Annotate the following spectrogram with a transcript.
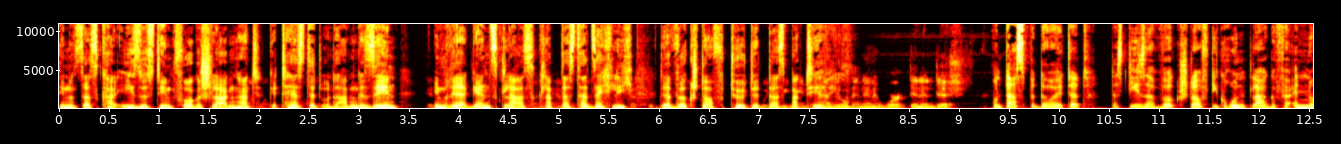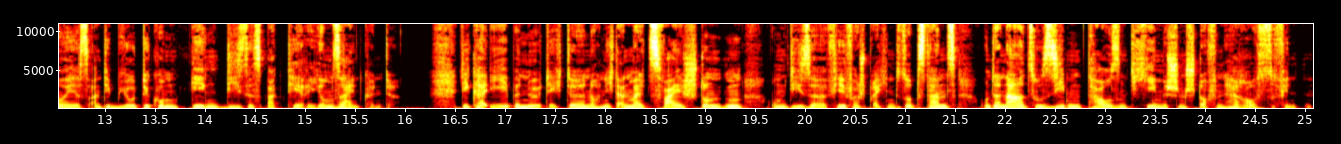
den uns das KI-System vorgeschlagen hat, getestet und haben gesehen, im Reagenzglas klappt das tatsächlich. Der Wirkstoff tötet das Bakterium. Und das bedeutet, dass dieser Wirkstoff die Grundlage für ein neues Antibiotikum gegen dieses Bakterium sein könnte. Die KI benötigte noch nicht einmal zwei Stunden, um diese vielversprechende Substanz unter nahezu 7000 chemischen Stoffen herauszufinden.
